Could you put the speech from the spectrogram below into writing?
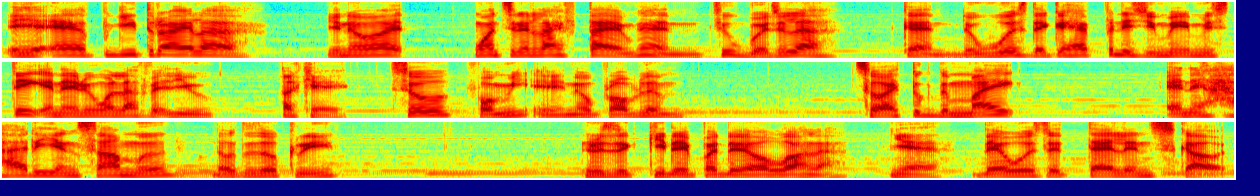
eh, eh, pergi try lah. You know what? Once in a lifetime kan? Cuba je lah. Kan? The worst that can happen is you make a mistake and everyone laugh at you. Okay. So, for me, eh, no problem. So, I took the mic and then hari yang sama, Dr. Zokri, rezeki daripada Allah lah. Yeah. There was a talent scout.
